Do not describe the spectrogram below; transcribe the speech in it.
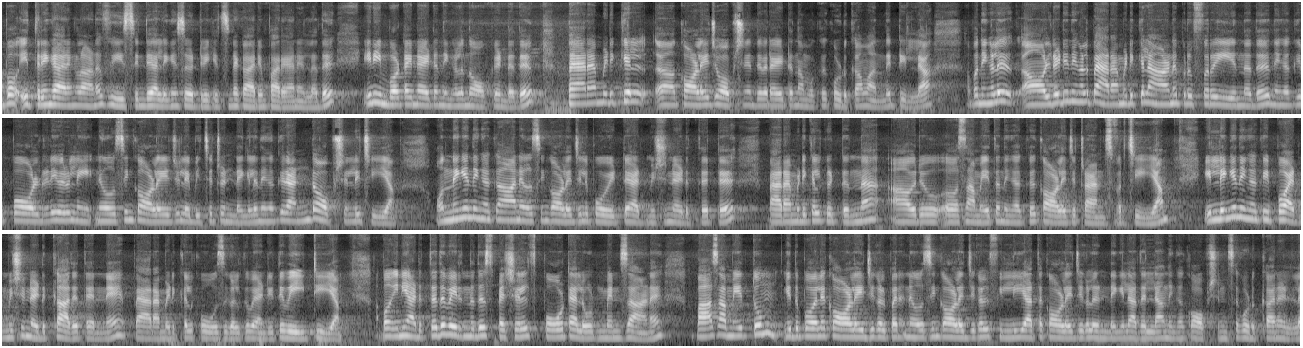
അപ്പോൾ ഇത്രയും കാര്യങ്ങളാണ് ഫീസിന്റെ അല്ലെങ്കിൽ സർട്ടിഫിക്കറ്റ്സിന്റെ കാര്യം പറയാനുള്ളത്. ഇനി ഇമ്പോർട്ടന്റ് ആയിട്ട് നിങ്ങൾ നോക്കേണ്ടത്. പാരാമെഡിക്കൽ കോളേജ് ഓപ്ഷൻ ഇതുവരെയായിട്ട് നമുക്ക് കൊടുക്കാൻ വന്നിട്ടില്ല. അപ്പോൾ നിങ്ങൾ ഓൾറെഡി നിങ്ങൾ പാരാമെഡിക്കൽ ആണ് പ്രിഫർ ചെയ്യുന്നത്. നിങ്ങൾക്ക് ഇപ്പോൾ ഓൾറെഡി ഒരു നേഴ്സിംഗ് കോളേജ് ലഭിച്ചിട്ടുണ്ടെങ്കിൽ നിങ്ങൾക്ക് രണ്ട് ഓപ്ഷനിൽ ചെയ്യാം. ഒന്നെങ്കിൽ നിങ്ങൾക്ക് ആ നേഴ്സിംഗ് കോളേജിൽ പോയിട്ട് അഡ്മിഷൻ എടുത്തിട്ട് പാരാമെഡിക്കൽ കിട്ടുന്ന ആ ഒരു സമയത്ത് നിങ്ങൾക്ക് കോളേജ് ട്രാൻസ്ഫർ ചെയ്യാം. ഇല്ലെങ്കിൽ നിങ്ങൾക്ക് ഇപ്പോൾ അഡ്മിഷൻ എടുക്കാതെ തന്നെ പാരാമെഡിക്കൽ കോഴ്സുകൾക്ക് വേണ്ടിയിട്ട് വെയിറ്റ് ചെയ്യാം. അപ്പോൾ ഇനി അടുത്തത് വരുന്നത് സ്പെഷ്യൽ സ്പോട്ട് അലോട്ട്മെന്റ്സ് ആണ്. അപ്പോൾ ആ സമയത്തും ഇതുപോലെ കോളേജുകൾ ഇപ്പം നഴ്സിംഗ് കോളേജുകൾ ഫില്ല് ചെയ്യാത്ത കോളേജുകൾ ഉണ്ടെങ്കിൽ അതെല്ലാം നിങ്ങൾക്ക് ഓപ്ഷൻസ് കൊടുക്കാനുള്ള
